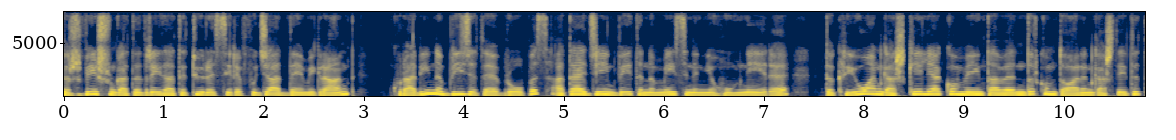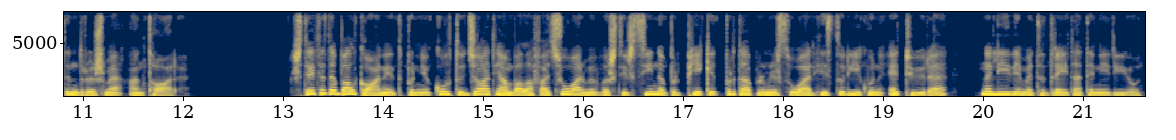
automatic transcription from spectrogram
Të zhveshur nga të drejtat e tyre si refugjatë dhe emigrantë, kur arrijnë në brigjet e Evropës, ata e gjejnë veten në mesin e një humnere të krijuar nga shkelja e konventave ndërkombëtare nga shtetet e ndryshme anëtare. Shtetet e Ballkanit për një kohë të gjatë janë ballafaquar me vështirësi në përpjekjet për ta përmirësuar historikun e tyre në lidhje me të drejtat e njeriut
